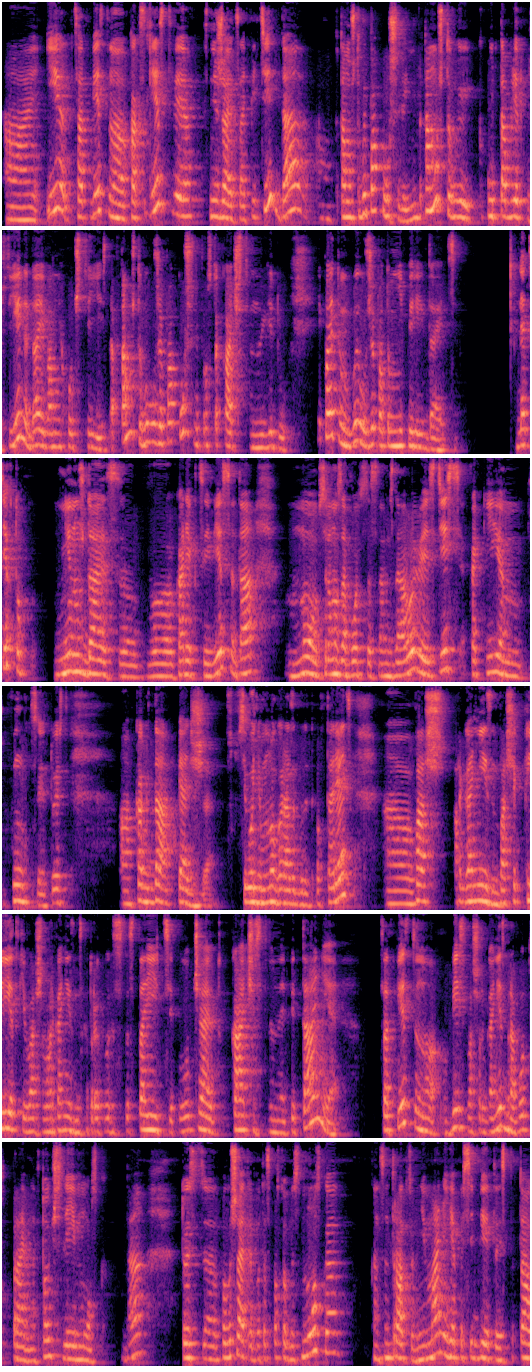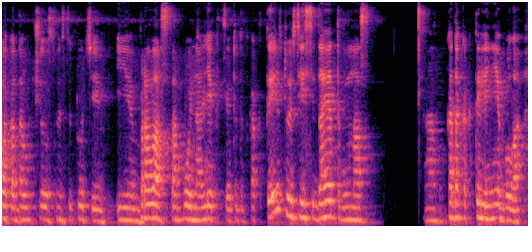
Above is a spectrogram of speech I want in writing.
А, и, соответственно, как следствие снижается аппетит, да, потому что вы покушали. Не потому что вы какую-то таблетку съели, да, и вам не хочется есть, а потому что вы уже покушали просто качественную еду. И поэтому вы уже потом не переедаете. Для тех, кто не нуждается в коррекции веса, да, но все равно заботится о своем здоровье. Здесь какие функции? То есть, а, когда, опять же, сегодня много раз буду это повторять, а, ваш организм, ваши клетки вашего организма, из которых вы состоите, получают качественное питание, соответственно, весь ваш организм работает правильно, в том числе и мозг. Да? То есть э, повышает работоспособность мозга, концентрацию внимания. Я по себе это испытала, когда училась в институте и брала с собой на лекции вот этот коктейль. То есть если до этого у нас, а, когда коктейля не было,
